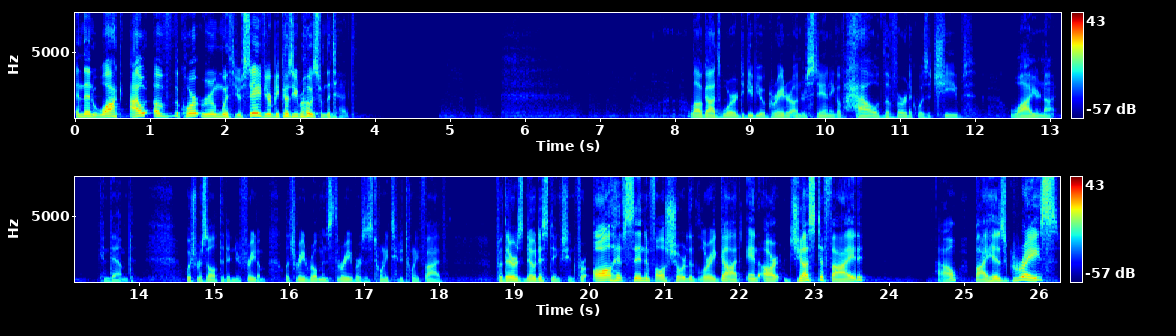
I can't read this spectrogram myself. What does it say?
and then walk out of the courtroom with your Savior because he rose from the dead. Allow God's word to give you a greater understanding of how the verdict was achieved, why you're not condemned, which resulted in your freedom. Let's read Romans 3, verses 22 to 25. For there is no distinction, for all have sinned and fall short of the glory of God, and are justified, how? By his grace.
